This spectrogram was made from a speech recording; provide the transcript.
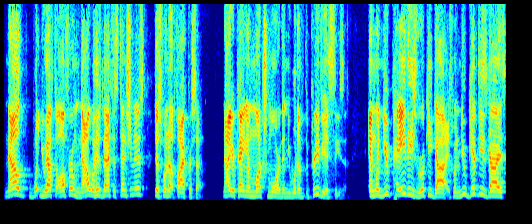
Now what you have to offer him now what his max extension is just went up five percent. Now you're paying him much more than you would have the previous season. And when you pay these rookie guys, when you give these guys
